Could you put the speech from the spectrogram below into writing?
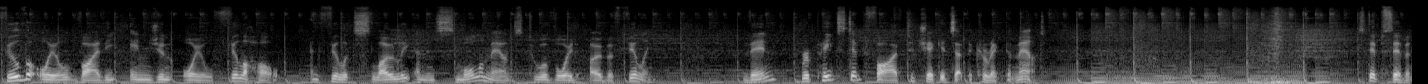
Fill the oil via the engine oil filler hole and fill it slowly and in small amounts to avoid overfilling. Then repeat step 5 to check it's at the correct amount. Step 7.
